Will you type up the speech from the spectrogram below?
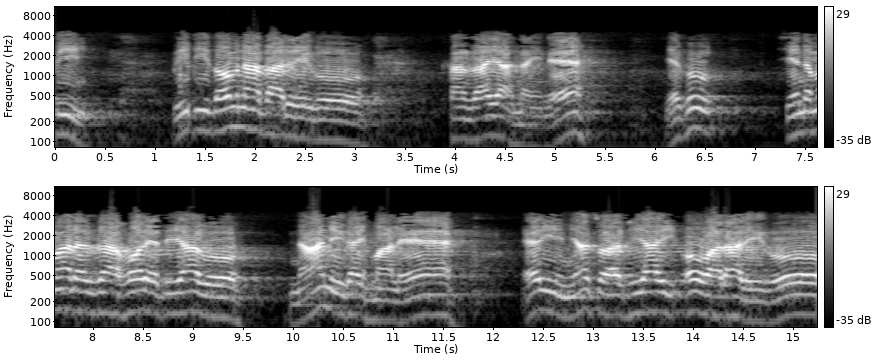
ပြီးဝိတိသောမနာတာတွေကိုခံစားရနိုင်တယ်ယခုရှင်ဓမ္မရဇဟောတဲ့တရားကိုနားနေကြမှလည်းအဲ့ဒီမြတ်စွာဘုရားဤဩဝါဒတွေကို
